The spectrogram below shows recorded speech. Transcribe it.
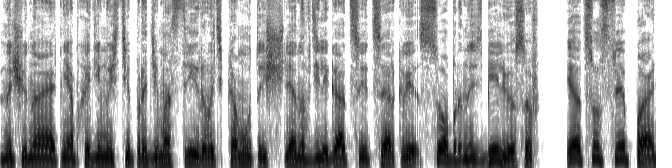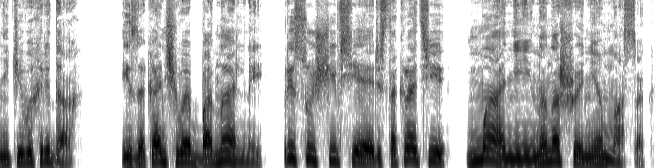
Начиная от необходимости продемонстрировать кому-то из членов делегации церкви собранность Бельюсов и отсутствие паники в их рядах, и заканчивая банальной, присущей всей аристократии, манией на ношение масок.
